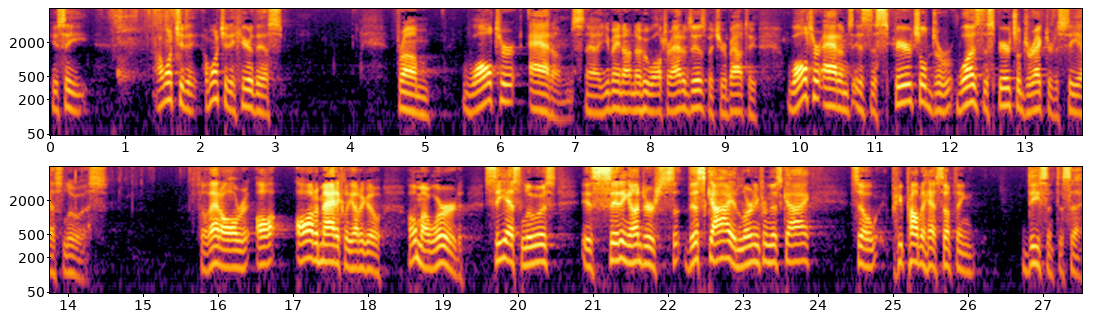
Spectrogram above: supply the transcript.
You see, I want you to, I want you to hear this from Walter Adams. Now, you may not know who Walter Adams is, but you're about to. Walter Adams is the spiritual, was the spiritual director to C.S. Lewis. So that all, all, automatically ought to go, oh my word, C.S. Lewis is sitting under this guy and learning from this guy. So he probably has something decent to say.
